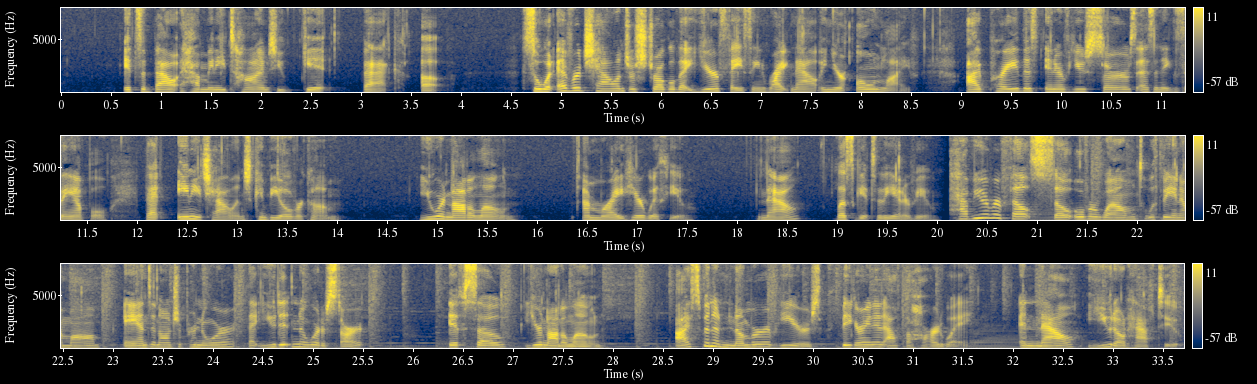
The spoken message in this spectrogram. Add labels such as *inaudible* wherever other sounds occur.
it's about how many times you get back up. So, whatever challenge or struggle that you're facing right now in your own life, I pray this interview serves as an example that any challenge can be overcome. You are not alone. I'm right here with you. Now, let's get to the interview. Have you ever felt so overwhelmed with being a mom and an entrepreneur that you didn't know where to start? If so, you're not alone. I spent a number of years figuring it out the hard way, and now you don't have to.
